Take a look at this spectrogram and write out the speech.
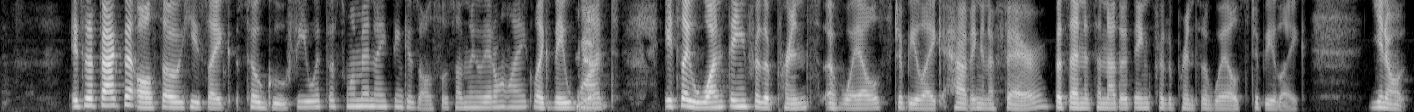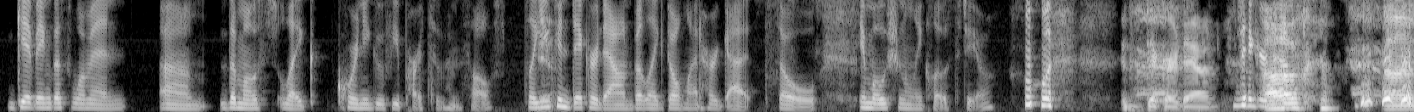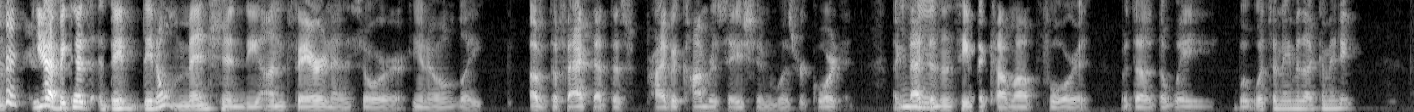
It's the fact that also he's like so goofy with this woman, I think is also something they don't like. Like they want it's like one thing for the Prince of Wales to be like having an affair, but then it's another thing for the Prince of Wales to be like, you know, giving this woman um the most like corny goofy parts of himself. It's like you can dick her down, but like don't let her get so emotionally close to you. Dick her down. dick her down. Um, um, yeah, because they they don't mention the unfairness or you know like of the fact that this private conversation was recorded. Like that Mhm. doesn't seem to come up for it. With the the way what, what's the name of that committee?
